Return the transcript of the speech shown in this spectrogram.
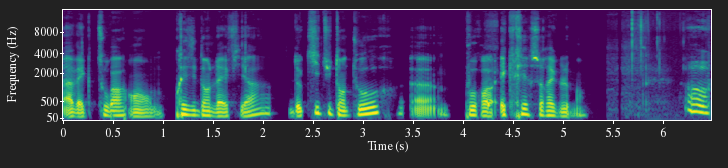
avec toi en président de la FIA. De qui tu t'entoures euh, pour euh, écrire ce règlement? Oh.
